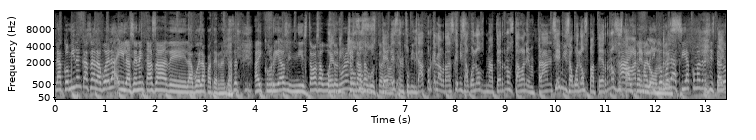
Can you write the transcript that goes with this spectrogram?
la comida en casa de la abuela y la cena en casa de la abuela paterna. Entonces, hay corridas y ni estabas a gusto Pues en una ni estabas a gusto en ustedes otra. En su humildad, porque la verdad es que mis abuelos maternos estaban en Francia y mis abuelos paternos Ay, estaban comadre, en ¿y Londres. cómo le hacía, comadre, si está Pues-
